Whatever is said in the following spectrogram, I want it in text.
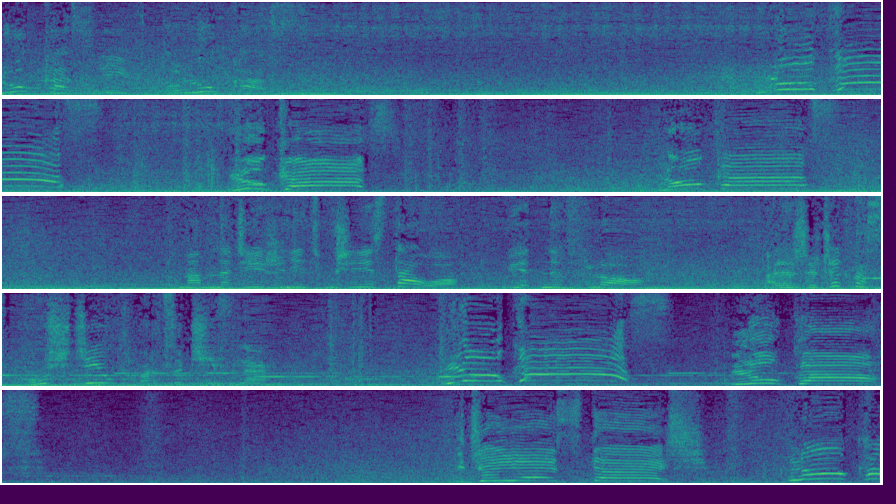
Lukas, Rick, to Lukas! Lukas! Lukas! Mam nadzieję, że nic mu się nie stało. Biedny Flo. Ale że Jack nas puścił? Bardzo dziwne. Lukas! Gdzie jesteś? Lukas!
